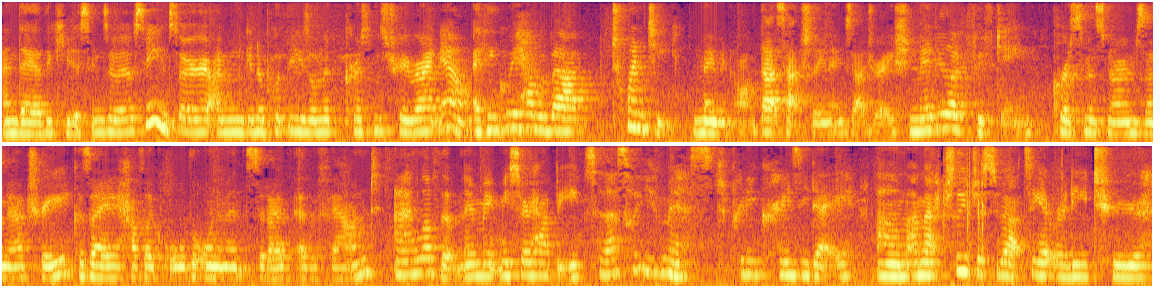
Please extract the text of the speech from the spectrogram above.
and they are the cutest things I've ever seen. So I'm gonna put these on the Christmas tree right now. I think we have about 20, maybe not. That's actually an exaggeration. Maybe like 15 Christmas gnomes on our tree because I have like all the ornaments that I've ever found. And I love them. They make me so happy. So that's what you've missed. Pretty crazy day. Um, I'm actually just about to get ready to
